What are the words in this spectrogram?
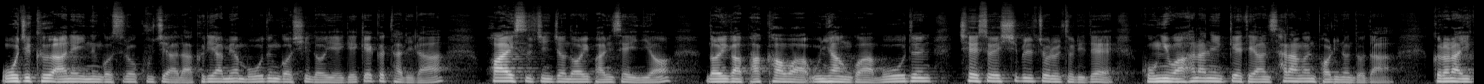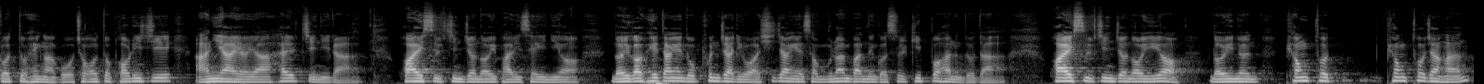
오직 그 안에 있는 것으로 구제하라. 그리하면 모든 것이 너희에게 깨끗하리라. 화 있을진저 너희 바리새인이여 너희가 박하와 운향과 모든 채소의 11조를 들이되 공의와 하나님께 대한 사랑은 버리는도다. 그러나 이것도 행하고 저것도 버리지 아니하여야 할지니라. 화 있을진저 너희 바리새인이여 너희가 회당의 높은 자리와 시장에서 문안받는 것을 기뻐하는도다. 화 있을진저 너희여 너희는 평토 평토장한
